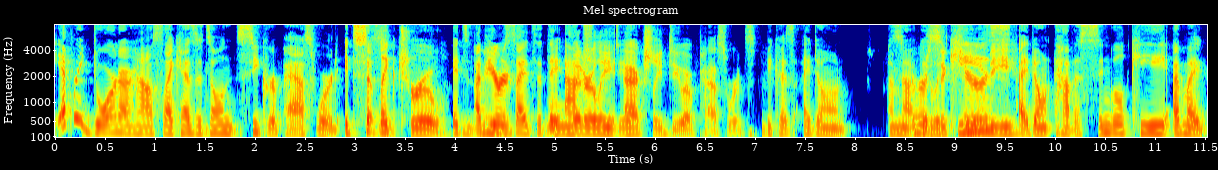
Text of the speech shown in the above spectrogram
every door in our house, like has its own secret password. It's so, like true. it's- I mean, You're- besides that they literally actually do- actually do have passwords. because I don't. I'm not Or good with security. keys. I don't have a single key. I have my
